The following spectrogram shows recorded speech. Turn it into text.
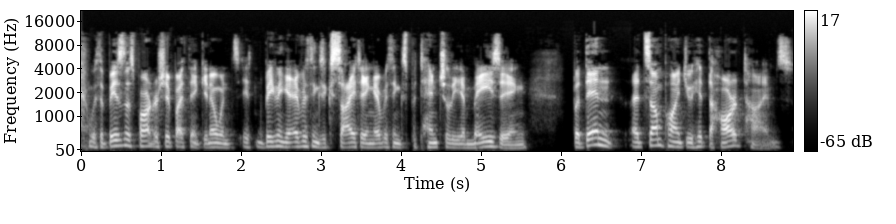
with a business partnership. I think you know when the beginning everything's exciting, everything's potentially amazing, but then at some point you hit the hard times,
